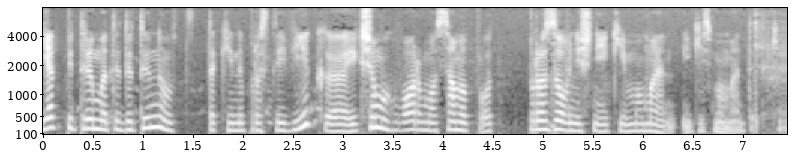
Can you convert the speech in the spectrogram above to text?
як підтримати дитину в такий непростий вік, е, якщо ми говоримо саме про про зовнішні які момент, якісь моменти такі.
